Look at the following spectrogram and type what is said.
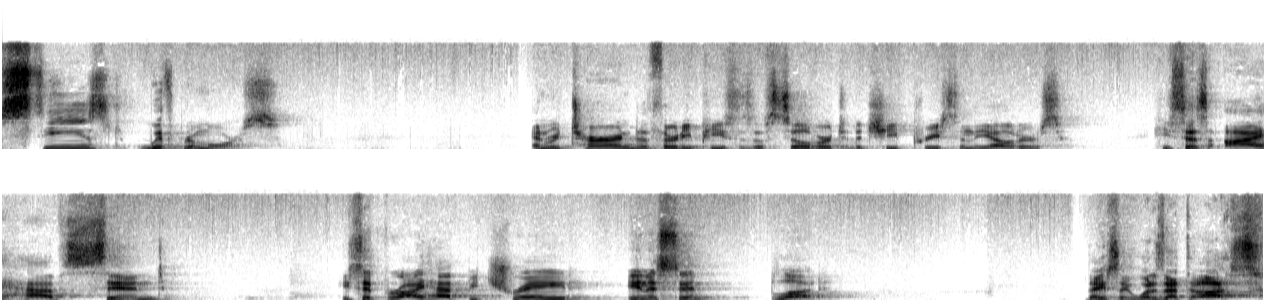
seized with remorse and returned the 30 pieces of silver to the chief priests and the elders he says, I have sinned. He said, For I have betrayed innocent blood. They say, What is that to us?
